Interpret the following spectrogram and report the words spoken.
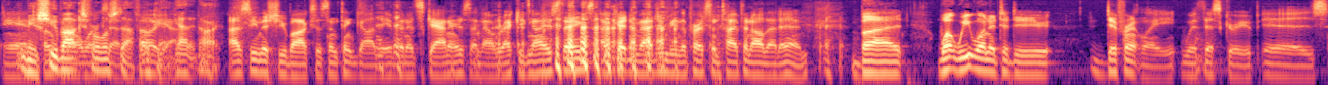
and mean, a shoebox full of out. stuff. Oh, Okay, yeah. got it. All right. I've seen the shoeboxes, and thank God they've invented scanners that now recognize things. I couldn't imagine being the person typing all that in. But what we wanted to do differently with this group is,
